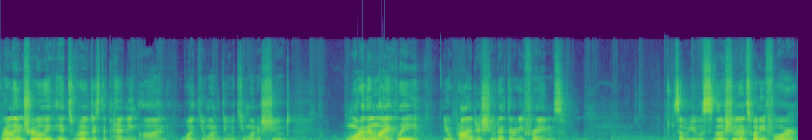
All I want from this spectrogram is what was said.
really and truly, it's really just depending on what you want to do, what you want to shoot. More than likely, you'll probably just shoot at 30 frames. Some of you will still shoot at 24.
